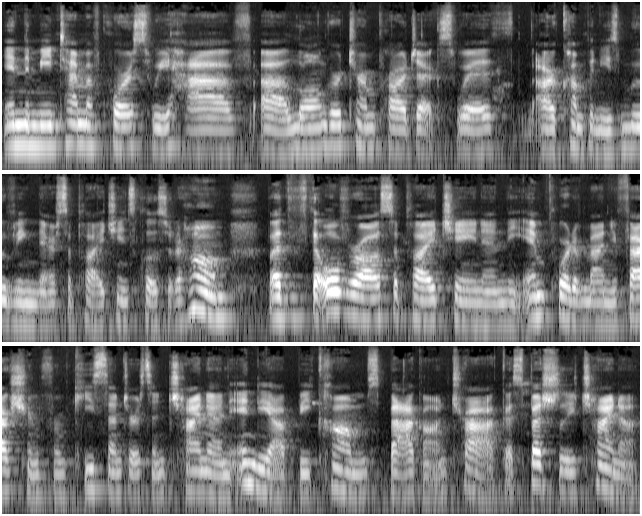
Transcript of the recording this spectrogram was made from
In the meantime, of course, we have uh, longer term projects with our companies moving their supply chains closer to home. But if the overall supply chain and the import of manufacturing from key centers in China and India becomes back on track, especially China,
